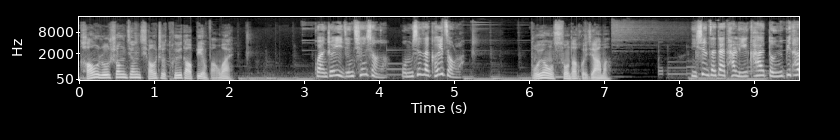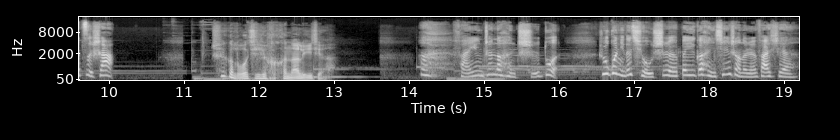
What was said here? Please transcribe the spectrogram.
陶如霜将乔治推到病房外。管哲已经清醒了，我们现在可以走了。不用送他回家吗？你现在带他离开，等于逼他自杀。这个逻辑很难理解。唉，反应真的很迟钝。如果你的糗事被一个很欣赏的人发现，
